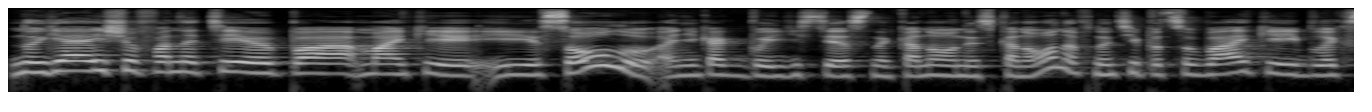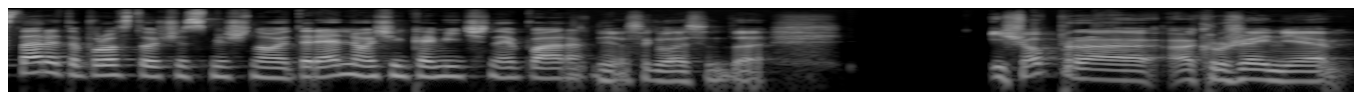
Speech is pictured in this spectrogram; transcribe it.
Ну, я еще фанатею по Маки и Соулу, они как бы, естественно, канон из канонов, но типа Цубаки и Блэк Стар это просто очень смешно, это реально очень комичная пара. Я согласен, да. Еще про окружение,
